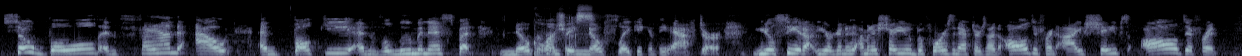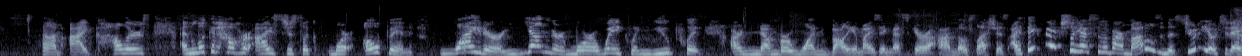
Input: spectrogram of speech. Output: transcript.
so bold and fanned out and bulky and voluminous, but no Gorgeous. clumping, no flaking in the after. You'll see it. You're gonna. I'm gonna show you befores and afters on all different eye shapes, all different um, eye colors. And look at how her eyes just look more open, wider, younger, more awake when you put our number one volumizing mascara on those lashes. I think we actually have some of our models in the studio today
